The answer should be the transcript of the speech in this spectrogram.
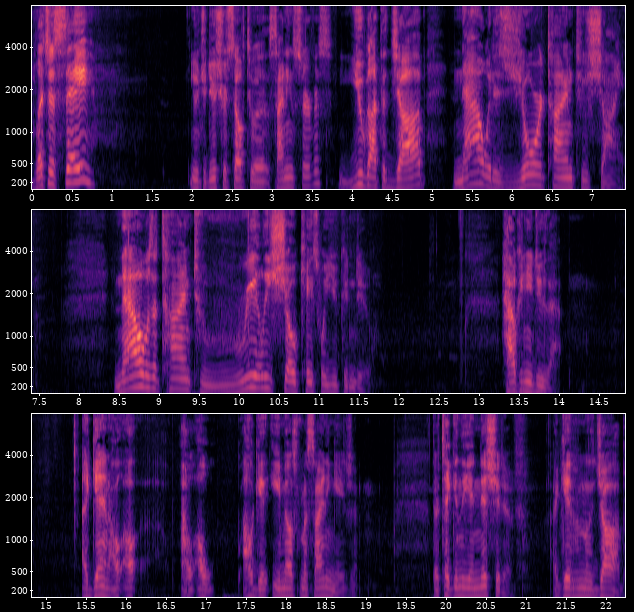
let's just say you introduce yourself to a signing service, you got the job, now it is your time to shine. Now is a time to really showcase what you can do. How can you do that? Again, I'll I'll I'll, I'll, I'll get emails from a signing agent. They're taking the initiative. I give them the job,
